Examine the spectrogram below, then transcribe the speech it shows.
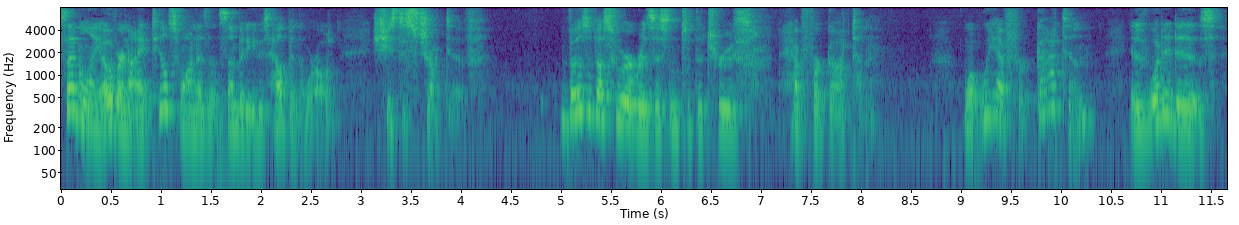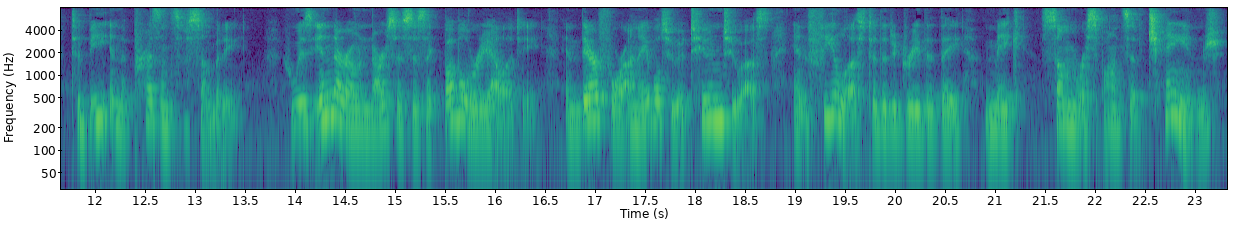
Suddenly, overnight, Teal Swan isn't somebody who's helping the world, she's destructive. Those of us who are resistant to the truth have forgotten. What we have forgotten is what it is to be in the presence of somebody who is in their own narcissistic bubble reality and therefore unable to attune to us and feel us to the degree that they make some responsive change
